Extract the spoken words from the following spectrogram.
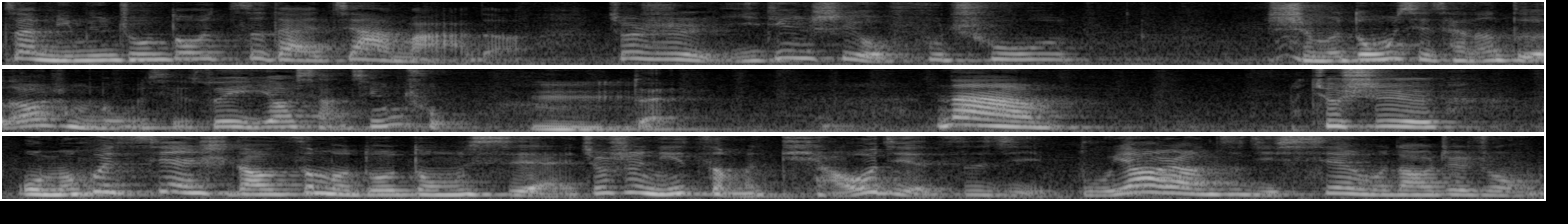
在冥冥中都自带价码的，就是一定是有付出什么东西才能得到什么东西，所以要想清楚。嗯，对那就是我们会见识到这么多东西，就是你怎么调节自己，不要让自己陷入到这种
